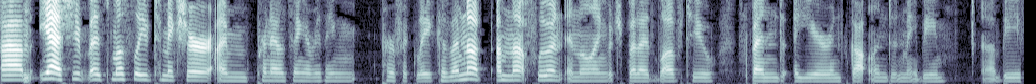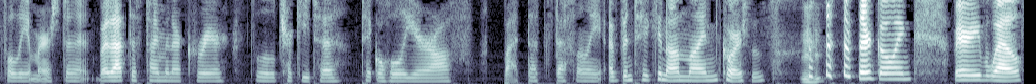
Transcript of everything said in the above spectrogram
Um, yeah, she. It's mostly to make sure I'm pronouncing everything perfectly because I'm not. I'm not fluent in the language, but I'd love to spend a year in Scotland and maybe uh, be fully immersed in it. But at this time in our career, it's a little tricky to take a whole year off. But that's definitely. I've been taking online courses. They're going very well.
